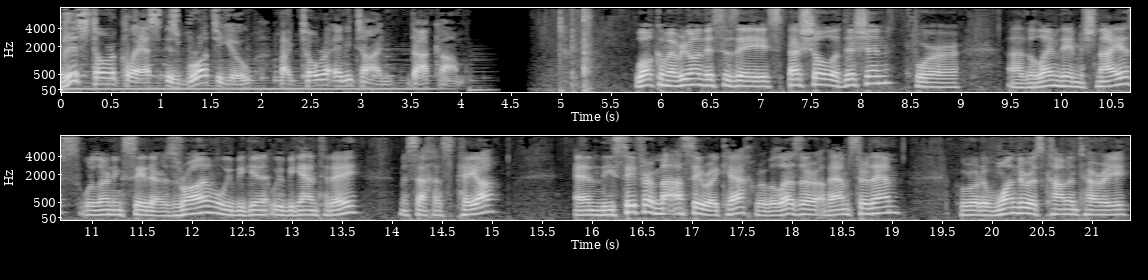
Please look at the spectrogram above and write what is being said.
This Torah class is brought to you by TorahAnytime.com. Welcome everyone. This is a special edition for uh, the Laim Day Mishnayos. We're learning Seder Zraim. We begin. We began today Meseches Peah, and the Sefer Maaseh Roikech, Rebbe Lezer of Amsterdam, who wrote a wondrous commentary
